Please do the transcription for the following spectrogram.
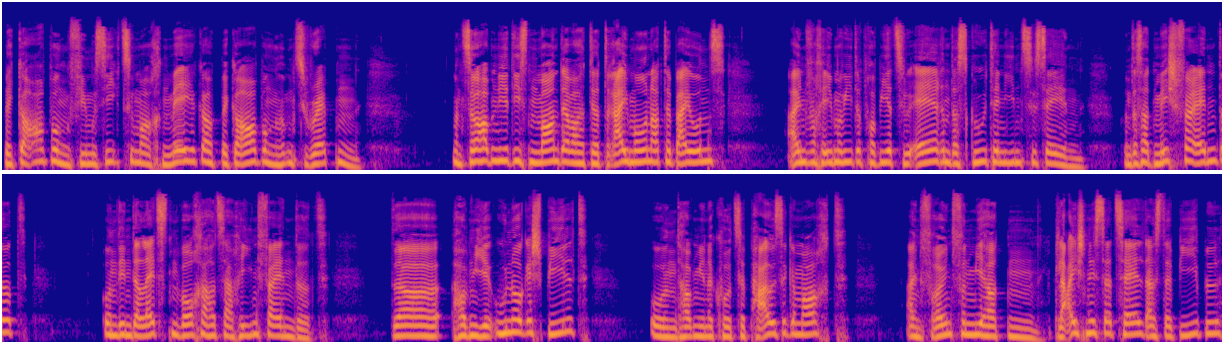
Begabung für Musik zu machen, mega Begabung, um zu rappen. Und so haben wir diesen Mann, der war der drei Monate bei uns, einfach immer wieder probiert zu ehren, das Gute in ihm zu sehen. Und das hat mich verändert. Und in der letzten Woche hat es auch ihn verändert. Da haben wir UNO gespielt und haben wir eine kurze Pause gemacht. Ein Freund von mir hat ein Gleichnis erzählt aus der Bibel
